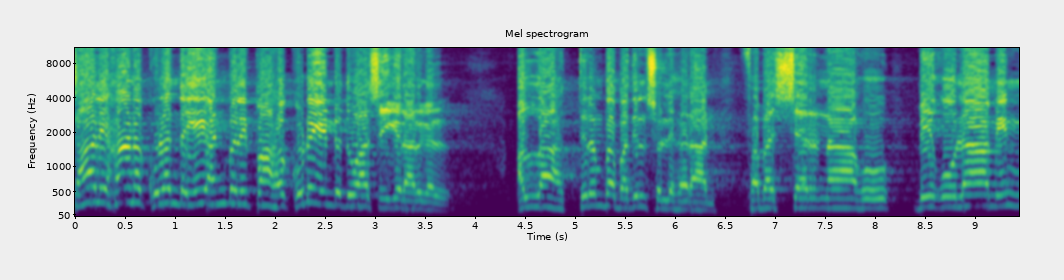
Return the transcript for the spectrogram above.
சாலிகான குழந்தையை அன்பளிப்பாக கொடு என்று துவா செய்கிறார்கள். அல்லாஹ் திரும்ப பதில் சொல்லுகிறான் ஃபபஷர்னாஹு பிகுலாமின்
